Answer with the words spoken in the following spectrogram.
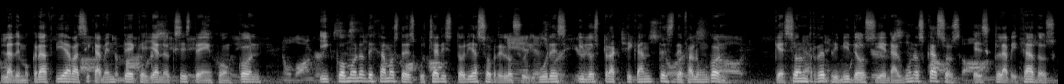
la democracia uh, básicamente que ya no existe en Hong Kong, y cómo no dejamos de escuchar historias sobre los uigures y los practicantes de Falun Gong, que son reprimidos y en algunos casos esclavizados.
